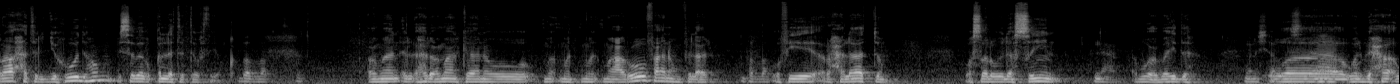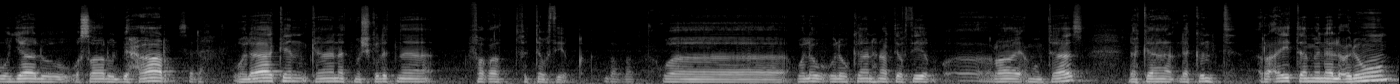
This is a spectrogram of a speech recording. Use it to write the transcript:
راحت جهودهم بسبب قلة التوثيق. بالضبط. عمان أهل عمان كانوا معروف عنهم في العلم بالضبط. وفي رحلاتهم. وصلوا إلى الصين. نعم. أبو عبيدة. و-. والبحار وجالوا وصالوا البحار. صدقت. ولكن كانت مشكلتنا فقط في التوثيق. بالضبط. و... ولو ولو كان هناك توثيق رائع ممتاز لكان لكنت رأيت من العلوم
